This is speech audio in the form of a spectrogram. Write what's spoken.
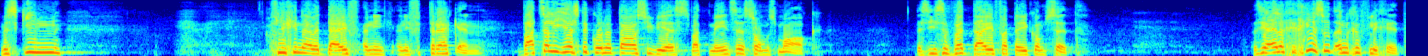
miskien vlieg jy nou 'n duif in die in die vertrek in. Wat sal die eerste konnotasie wees wat mense soms maak? Dis hier's 'n wit duif wat hier kom sit. Dis die Heilige Gees wat ingevlieg het.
